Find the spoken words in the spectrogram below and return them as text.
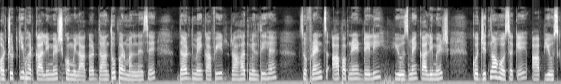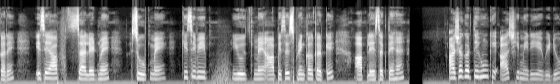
और चुटकी भर काली मिर्च को मिलाकर दांतों पर मलने से दर्द में काफ़ी राहत मिलती है। सो so फ्रेंड्स आप अपने डेली यूज़ में काली मिर्च को जितना हो सके आप यूज़ करें। इसे आप सैलेड में सूप में, किसी भी यूज़ में आप इसे स्प्रिंकल करके आप ले सकते हैं। आशा करती हूँ कि आज की मेरी ये वीडियो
